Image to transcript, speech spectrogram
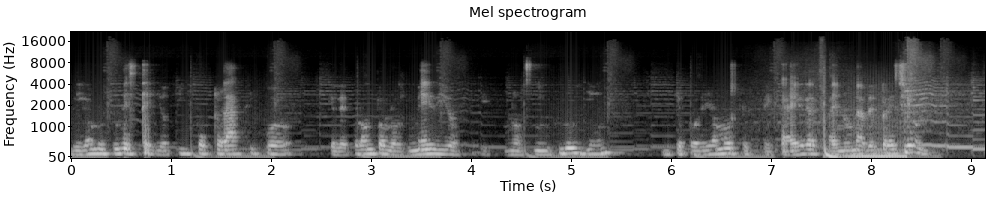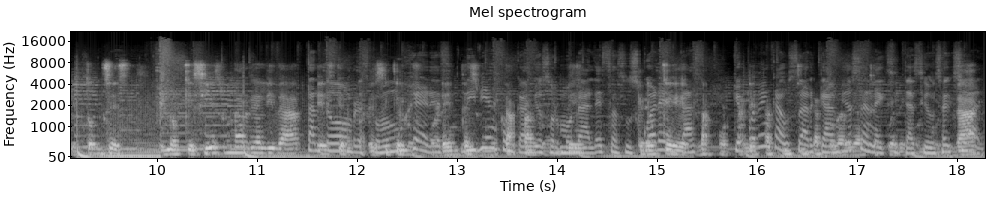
digamos, un estereotipo clásico que de pronto los medios nos incluyen y que podríamos este, caer hasta en una depresión. Entonces, lo que sí es una realidad Tanto es que hombres como mujeres lidian con cambios hormonales a sus 40 que, pueden causar cambios en la excitación sexual,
